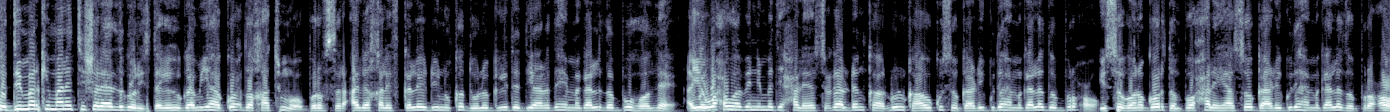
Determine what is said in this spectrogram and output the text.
kadib markii maalintii shalay had laga hor istaagay hogaamiyaha kooxda khaatimo brofesor cali khaliif galeydh inuu ka duulo geeda diyaaradaha magaalada buuhoodle ayaa waxa uu habeenimadii xalay socdaal dhanka dhulka uu ku soo gaadhay gudaha magaalada burco isagoona goor dambe oo xalay ha soo gaadhay gudaha magaalada burco.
